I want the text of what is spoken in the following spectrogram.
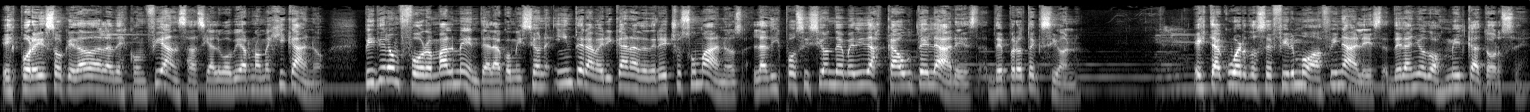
Es por eso que dada la desconfianza hacia el gobierno mexicano, pidieron formalmente a la Comisión Interamericana de Derechos Humanos la disposición de medidas cautelares de protección. Este acuerdo se firmó a finales del año 2014.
